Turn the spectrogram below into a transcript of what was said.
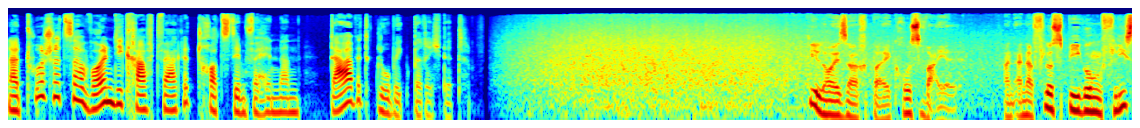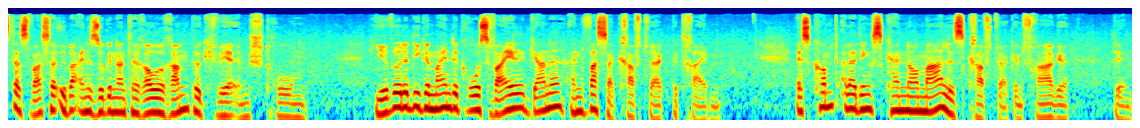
Naturschützer wollen die Kraftwerke trotzdem verhindern. David Globig berichtet. Die Leusach bei Großweil. An einer Flussbiegung fließt das Wasser über eine sogenannte raue Rampe quer im Strom. Hier würde die Gemeinde Großweil gerne ein Wasserkraftwerk betreiben. Es kommt allerdings kein normales Kraftwerk in Frage, denn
